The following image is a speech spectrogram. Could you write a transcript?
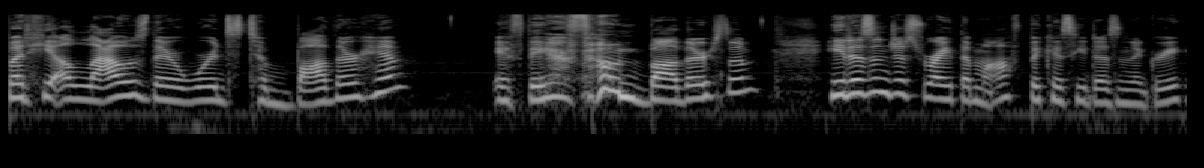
but he allows their words to bother him if they are found bothersome. He doesn't just write them off because he doesn't agree.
